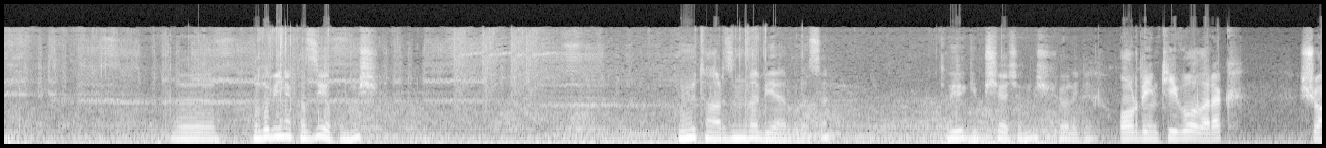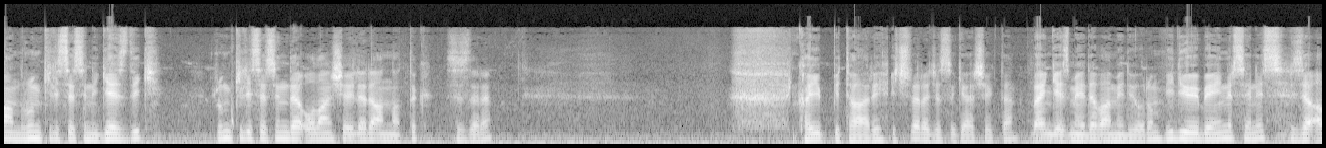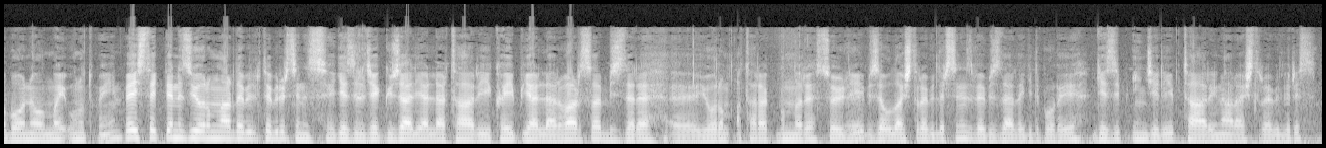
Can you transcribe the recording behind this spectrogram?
Ee, burada bir yine kazı yapılmış. kuyu tarzında bir yer burası. Kuyu gibi bir şey açılmış. Şöyle gel. Oradayım TV olarak şu an Rum Kilisesi'ni gezdik. Rum Kilisesi'nde olan şeyleri anlattık sizlere. Kayıp bir tarih. İçler acısı gerçekten. Ben gezmeye devam ediyorum. Videoyu beğenirseniz bize abone olmayı unutmayın. Ve isteklerinizi yorumlarda belirtebilirsiniz. Gezilecek güzel yerler, tarihi, kayıp yerler varsa bizlere e, yorum atarak bunları söyleyip bize ulaştırabilirsiniz ve bizler de gidip orayı gezip inceleyip tarihini araştırabiliriz.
